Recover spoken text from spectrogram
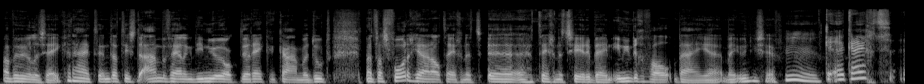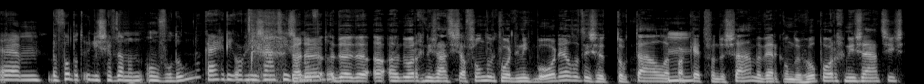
maar we willen zekerheid. En dat is de aanbeveling die nu ook de Rekenkamer doet. Maar het was vorig jaar al tegen tegen het, uh, tegen het zere been. In ieder geval bij, uh, bij UNICEF. Hmm. Eh, krijgt um, bijvoorbeeld UNICEF dan een onvoldoende? Krijgen die organisaties nou, de, de, de, de, organisaties afzonderlijk worden niet beoordeeld. Het is het totale hmm. pakket van de samenwerkende hulporganisaties.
